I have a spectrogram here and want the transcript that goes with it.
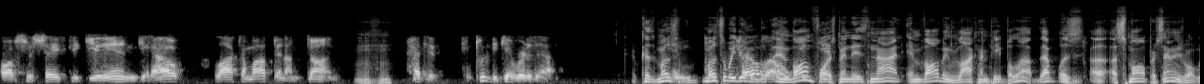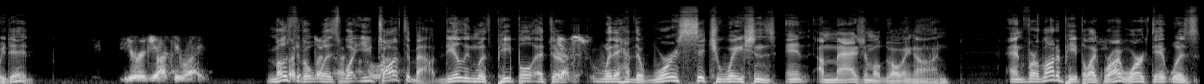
Officer safety. Get in. Get out. Lock them up, and I'm done. Mm-hmm. Had to completely get rid of that because most and most of what we do in law enforcement is not involving locking people up. That was a, a small percentage of what we did. You're exactly right. Most but, of it was what you talked about, dealing with people at their yes. where they have the worst situations in, imaginable going on. And for a lot of people, like where I worked, it was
